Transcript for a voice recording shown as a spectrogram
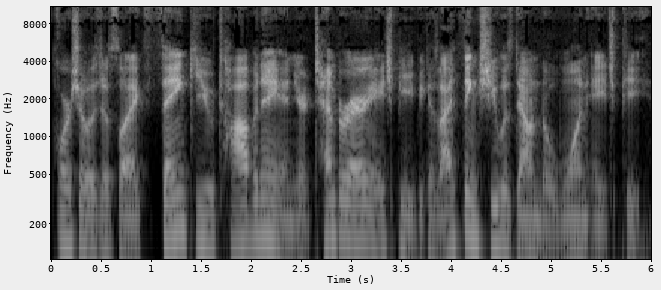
Portia was just like, "Thank you, Tabane, and your temporary HP," because I think she was down to one HP.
